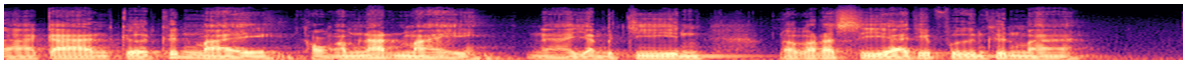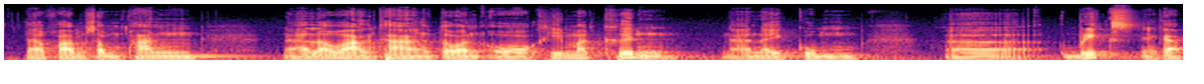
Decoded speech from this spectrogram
นะการเกิดขึ้นใหม่ของอำนาจใหม่นะอย่างจีน แล้วก็รัสเซียที่ฟื้นขึ้นมา แล้วความสัมพันธ์นะระหว่างทางตะวันออกที่มากขึ้นนะในกลุ่มบริกส์นะครับ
